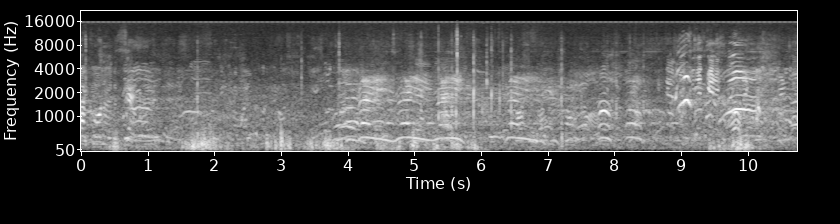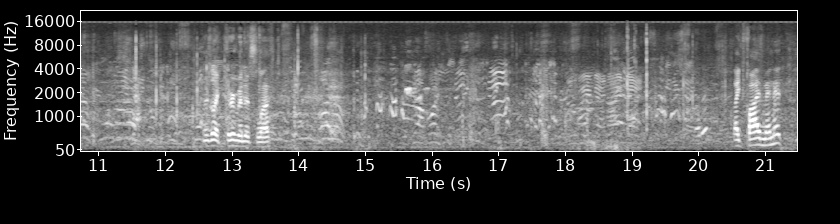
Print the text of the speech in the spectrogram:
that corner of the field. There's like three minutes left. Like five minutes?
